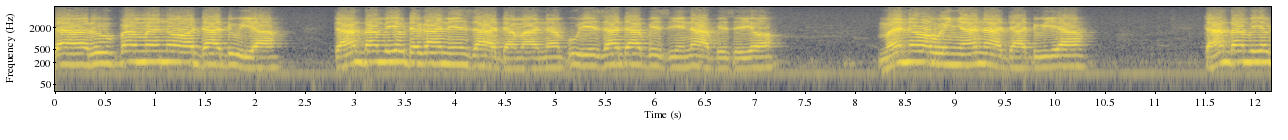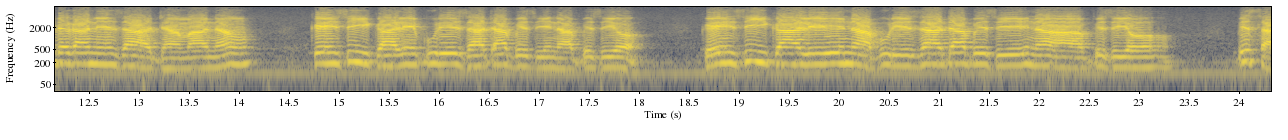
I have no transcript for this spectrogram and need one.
တရူပမနောဓာတုယတန်တံပယုတ်တကနိသဓမ္မာနံပုရိသတာပစ္စေနာပစ္စယော မနောဝိညာဏဓာတုယတန်တံပယုတ်တကနိသဓမ္မာနံကိဉ္စီကာလေပုရိဇာတပစ္စေနာပစ္စယောကိဉ္စီကာလေနပုရိဇာတပစ္စေနာပစ္စယောပစ္ဆာ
